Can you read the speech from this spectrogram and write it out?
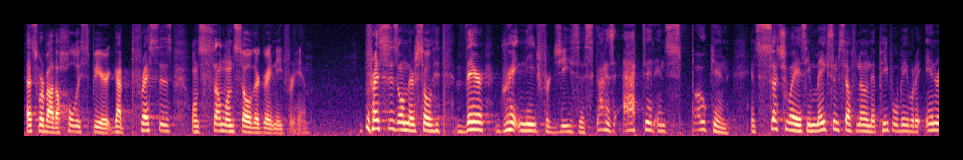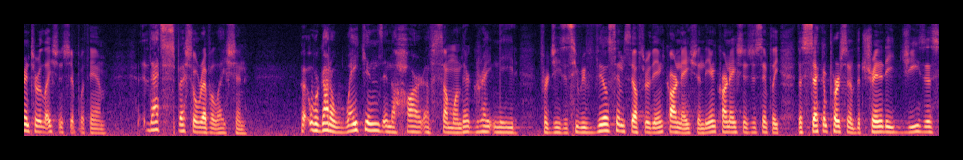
that's where by the Holy Spirit, God presses on someone's soul their great need for Him presses on their soul their great need for Jesus. God has acted and spoken in such a way as He makes Himself known that people will be able to enter into relationship with Him. That's special revelation. Where God awakens in the heart of someone their great need for Jesus. He reveals Himself through the incarnation. The incarnation is just simply the second person of the Trinity. Jesus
